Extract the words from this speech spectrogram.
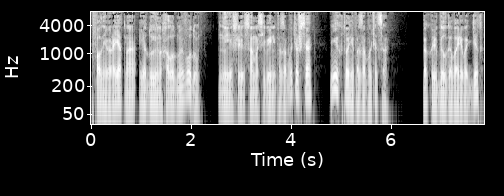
Вполне вероятно, я дую на холодную воду, но если сам о себе не позаботишься, никто не позаботится. Как любил говаривать дед,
